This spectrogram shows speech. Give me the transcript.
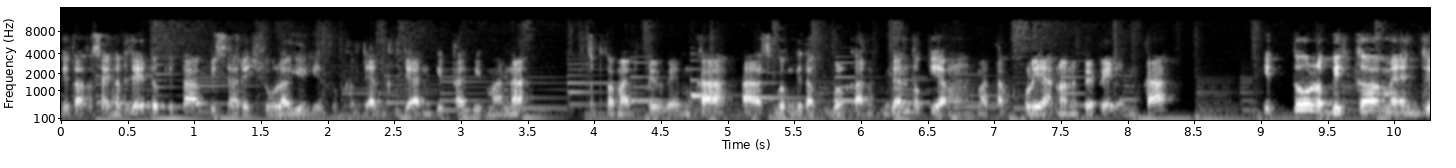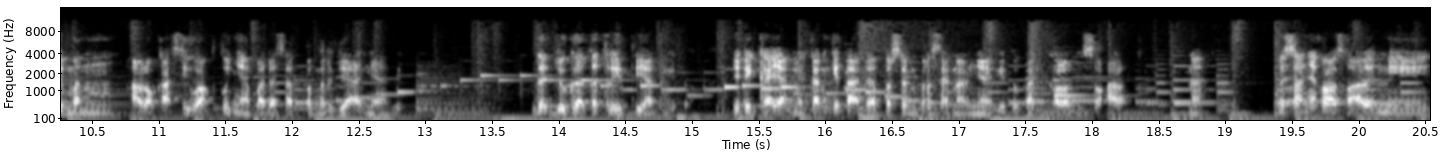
kita selesai ngerjain itu kita bisa review lagi gitu kerjaan-kerjaan kita gimana terutama PPMK uh, eh, sebelum kita kumpulkan. Kemudian untuk yang mata kuliah non PPMK itu lebih ke manajemen alokasi waktunya pada saat pengerjaannya gitu. Dan juga ketelitian gitu. Jadi kayak kan kita ada persen-persenannya gitu kan kalau di soal. Nah, misalnya kalau soal ini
